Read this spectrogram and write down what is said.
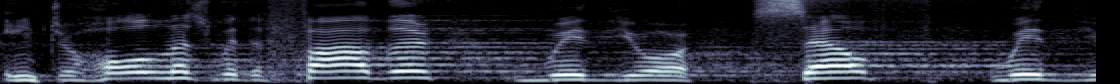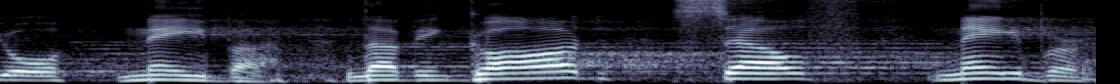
into wholeness with the Father, with yourself, with your neighbor. Loving God, self, neighbor.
